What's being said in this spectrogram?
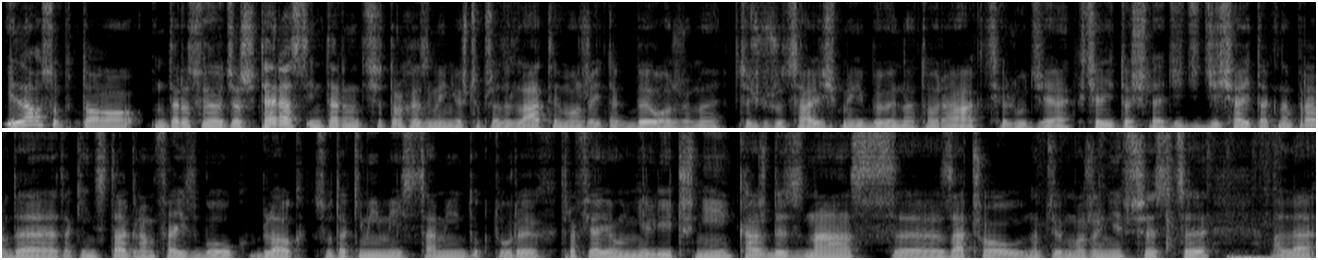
ile osób to interesuje, chociaż teraz internet się trochę zmienił. Jeszcze przed laty może i tak było, że my coś wrzucaliśmy i były na to reakcje, ludzie chcieli to śledzić. Dzisiaj tak naprawdę taki Instagram, Facebook, blog są takimi miejscami, do których trafiają nieliczni. Każdy z nas e, zaczął, znaczy może nie wszyscy, ale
